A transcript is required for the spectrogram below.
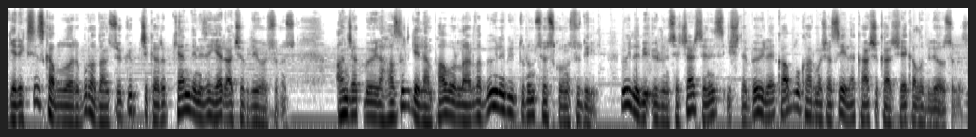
Gereksiz kabloları buradan söküp çıkarıp kendinize yer açabiliyorsunuz. Ancak böyle hazır gelen power'larda böyle bir durum söz konusu değil. Böyle bir ürün seçerseniz işte böyle kablo karmaşasıyla karşı karşıya kalabiliyorsunuz.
